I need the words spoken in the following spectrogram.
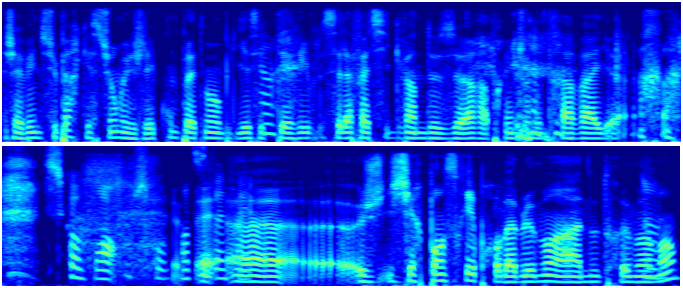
j'avais une super question, mais je l'ai complètement oubliée, c'est Ah. terrible. C'est la fatigue 22 heures après une journée de travail. Je comprends, je comprends tout à fait. j- j'y repenserai probablement à un autre Ouais. moment.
